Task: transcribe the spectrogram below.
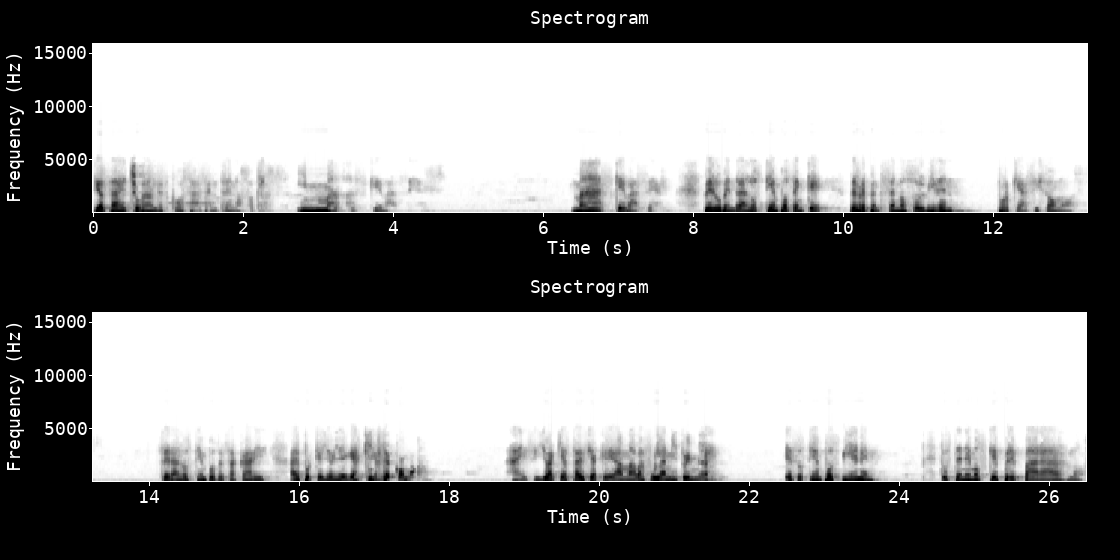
Dios ha hecho grandes cosas entre nosotros. Y más que va a hacer. Más que va a hacer. Pero vendrán los tiempos en que de repente se nos olviden, porque así somos. Serán los tiempos de sacar y, ay, ¿por qué yo llegué aquí? O sea, ¿cómo? Ay, si yo aquí hasta decía que amaba a fulanito y mira, esos tiempos vienen. Entonces tenemos que prepararnos.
